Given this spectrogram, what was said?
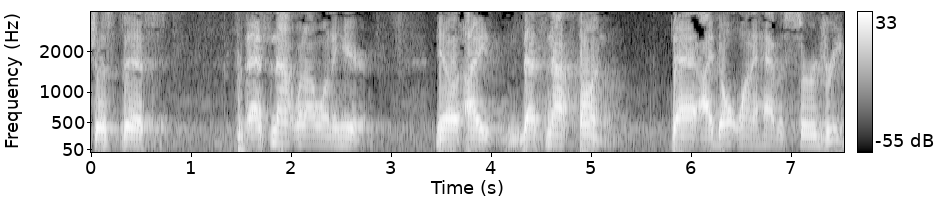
Just this, that's not what I want to hear. You know, I that's not fun. That I don't want to have a surgery.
